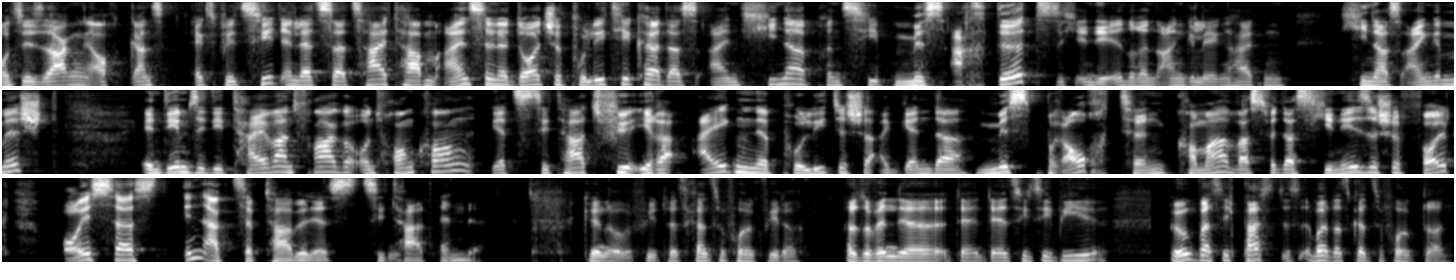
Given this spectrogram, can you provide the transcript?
Und Sie sagen auch ganz explizit, in letzter Zeit haben einzelne deutsche Politiker das Ein-China-Prinzip missachtet, sich in die inneren Angelegenheiten Chinas eingemischt, indem sie die Taiwan-Frage und Hongkong, jetzt Zitat, für ihre eigene politische Agenda missbrauchten, was für das chinesische Volk äußerst inakzeptabel ist. Zitat Ende. Genau, das ganze Volk wieder. Also wenn der, der, der CCB irgendwas nicht passt, ist immer das ganze Volk dran.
